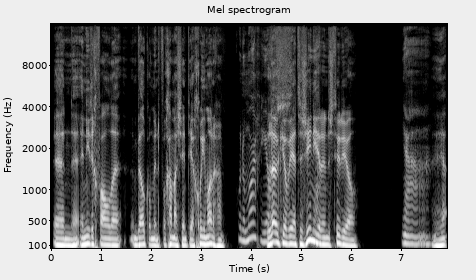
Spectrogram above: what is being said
En in ieder geval welkom in het programma, Cynthia. Goedemorgen. Goedemorgen, Jos. Leuk je weer te zien hier in de studio. Ja, Ja,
